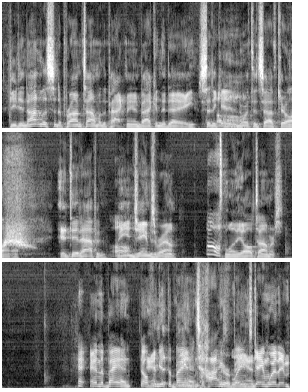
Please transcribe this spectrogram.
If you did not listen to Prime Time with the Pac Man back in the day, syndicated oh. in North and South Carolina, it did happen. Oh. Me and oh. James Brown, oh. one of the all timers. and the band. Don't and forget the band. The entire the band came with him.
